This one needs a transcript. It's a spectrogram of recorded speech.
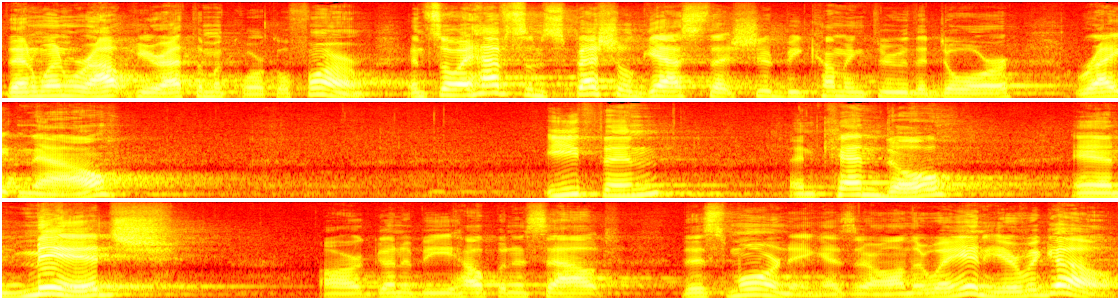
than when we're out here at the McCorkle farm? And so I have some special guests that should be coming through the door right now. Ethan and Kendall and Midge are going to be helping us out this morning as they're on their way in. Here we go.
